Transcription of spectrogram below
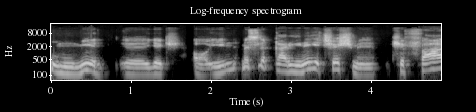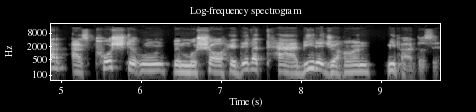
عمومی یک آین مثل قرینه چشمه که فرد از پشت اون به مشاهده و تعبیر جهان می‌پردازه.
